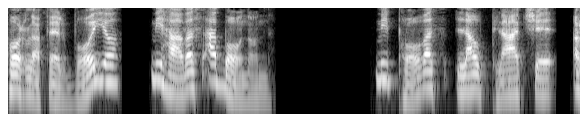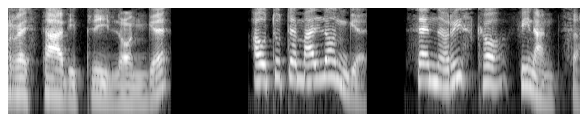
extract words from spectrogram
por la fervoio mi havas abonon. Mi povas lau place restadi pli longe, au tutte mal longe, sen risco finanza.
